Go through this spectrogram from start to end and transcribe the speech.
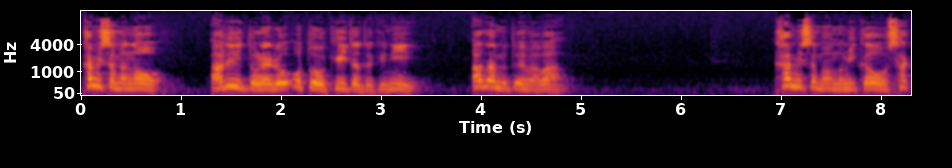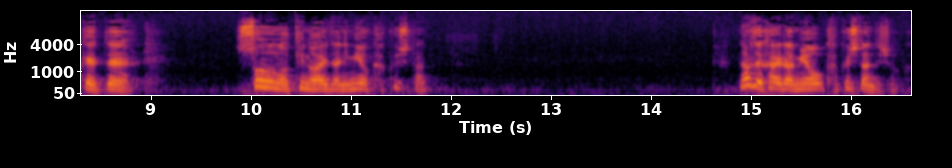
神様の歩いておられる音を聞いたときに、アダムとエマは、神様の御顔を避けて、園の木の間に身を隠した。なぜ彼らは身を隠したんでしょうか？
